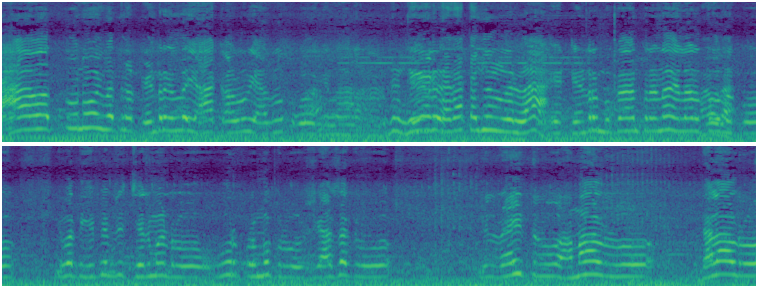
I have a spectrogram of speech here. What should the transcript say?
ಯಾವತ್ತೂ ಇವತ್ತು ಟೆಂಡರ್ ಇಲ್ಲ ಯಾವ ಕಾಳು ಯಾವ್ದು ತಗೊಳಂಗಿಲ್ಲ. ಟೆಂಡರ್ ಮುಖಾಂತರನ ಎಲ್ಲರೂ ತಗೋಬೇಕು. ಇವತ್ತು ಎ ಪಿ ಎಂ ಸಿ ಚೇರ್ಮನ್ರು ಊರ ಪ್ರಮುಖರು ಶಾಸಕರು ಇಲ್ಲಿ ರೈತರು ಹಮಾಲರು ದಲಾಲರು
